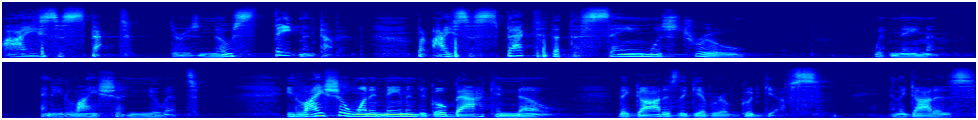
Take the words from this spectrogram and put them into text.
I suspect there is no statement of it, but I suspect that the same was true with Naaman, and Elisha knew it. Elisha wanted Naaman to go back and know that God is the giver of good gifts and that God is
